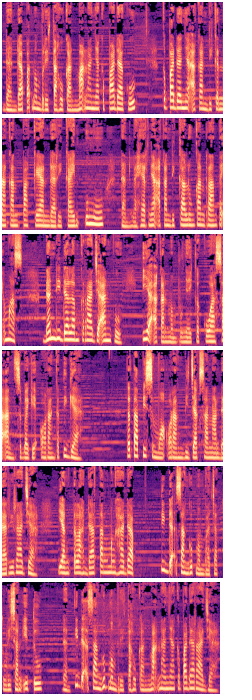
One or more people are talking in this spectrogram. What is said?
dan dapat memberitahukan maknanya kepadaku, kepadanya akan dikenakan pakaian dari kain ungu dan lehernya akan dikalungkan rantai emas, dan di dalam kerajaanku ia akan mempunyai kekuasaan sebagai orang ketiga.' Tetapi semua orang bijaksana dari raja yang telah datang menghadap tidak sanggup membaca tulisan itu dan tidak sanggup memberitahukan maknanya kepada raja.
